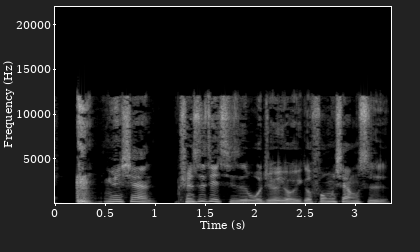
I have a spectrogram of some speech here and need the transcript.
因为现在全世界其实我觉得有一个风向是，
